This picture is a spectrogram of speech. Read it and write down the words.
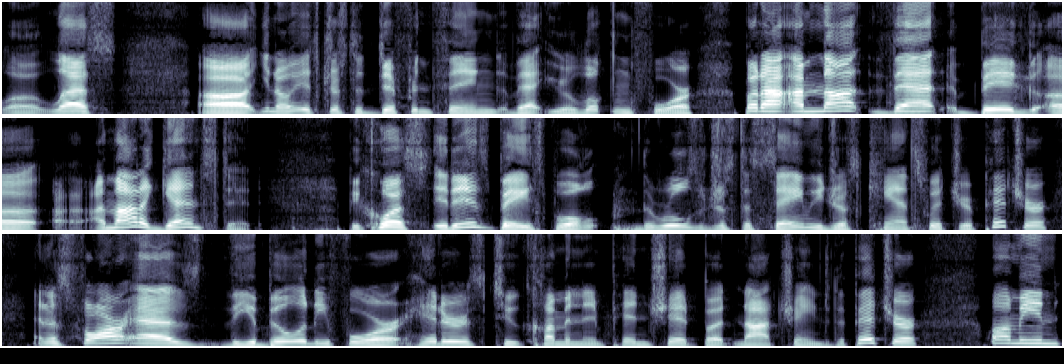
uh, less. Uh, you know, it's just a different thing that you're looking for. But I, am not that big. Uh, I'm not against it because it is baseball. The rules are just the same. You just can't switch your pitcher. And as far as the ability for hitters to come in and pinch hit but not change the pitcher, well, I mean,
